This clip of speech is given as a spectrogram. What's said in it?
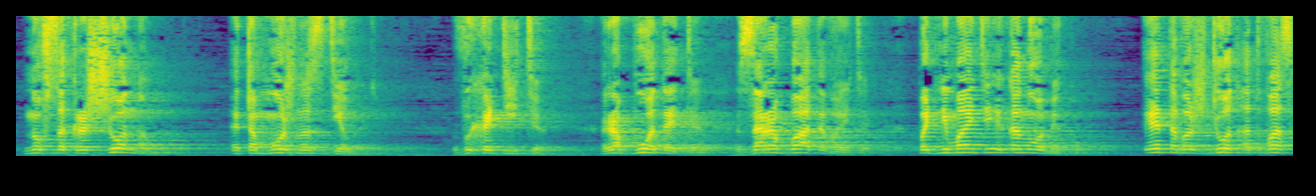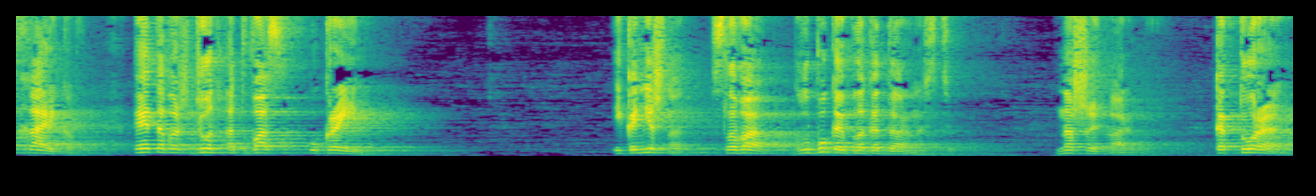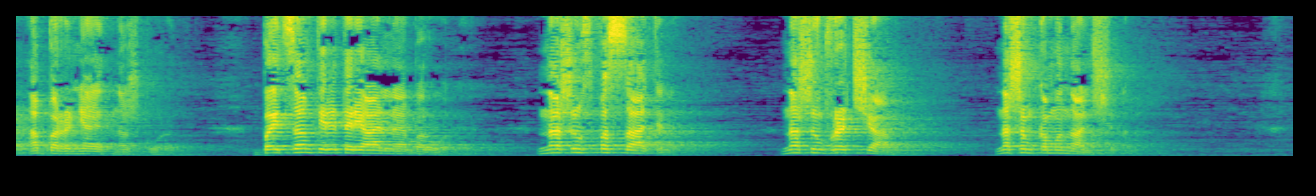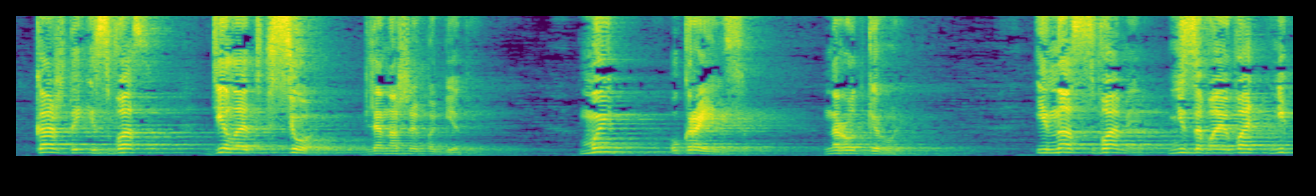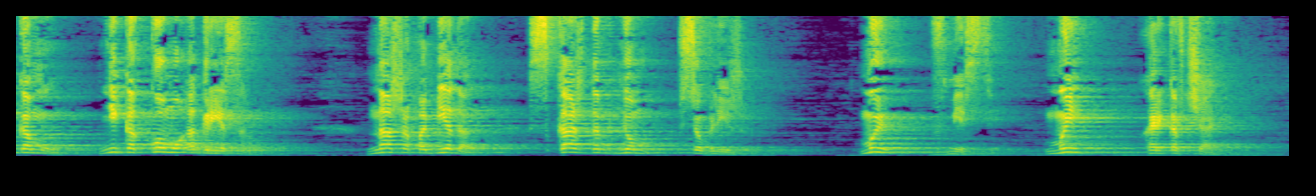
но в сокращенном это можно сделать. Выходите, работайте, зарабатывайте, поднимайте экономику. Этого ждет от вас Харьков, этого ждет от вас Украина. И, конечно, слова глубокой благодарности нашей армии которая обороняет наш город. Бойцам территориальной обороны, нашим спасателям, нашим врачам, нашим коммунальщикам. Каждый из вас делает все для нашей победы. Мы, украинцы, народ-герой. И нас с вами не завоевать никому, никакому агрессору. Наша победа с каждым днем все ближе. Мы вместе. Мы харьковчане.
